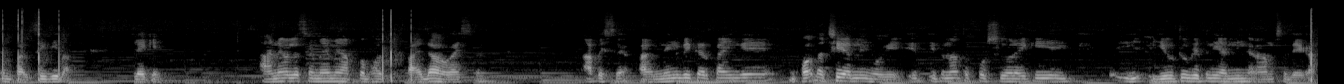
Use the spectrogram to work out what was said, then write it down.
सिंपल सीधी बात। लेकिन आने वाले समय में आपको बहुत फ़ायदा होगा इससे। आप इससे अर्निंग भी कर पाएँगे बहुत अच्छी अर्निंग होगी। इतना तो फॉर है कि यूट्यूब इतनी अर्निंग आराम से देगा।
